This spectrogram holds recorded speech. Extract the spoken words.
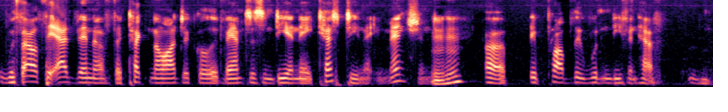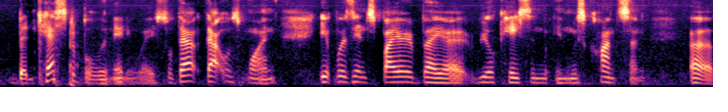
without the advent of the technological advances in DNA testing that you mentioned, mm-hmm. uh, it probably wouldn't even have been testable in any way. So that that was one. It was inspired by a real case in, in Wisconsin. Uh,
